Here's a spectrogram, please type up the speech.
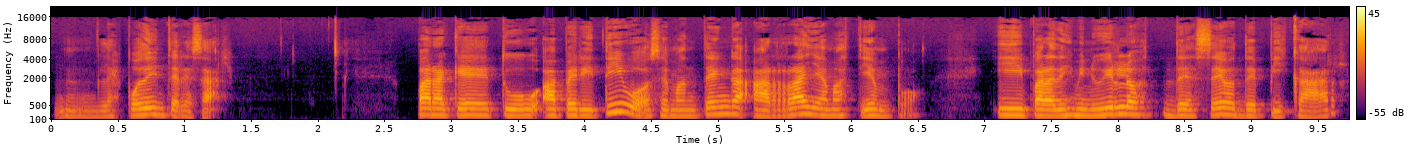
mm, les puede interesar. Para que tu aperitivo se mantenga a raya más tiempo y para disminuir los deseos de picar,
